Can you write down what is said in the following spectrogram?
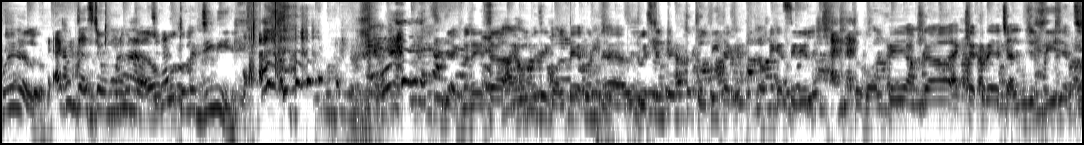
হয়ে গেল? এখন জাস্ট মনে করতে হ্যাঁ, না। বোতলের জিনি। যাক মানে এটা আমি বলব যে গল্পে এখন টুইস্ট এন্ড তো চলতেই থাকে অনেকের সিরিয়ালে তো গল্পে আমরা একটা করে চ্যালেঞ্জেস দিয়ে যাচ্ছি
